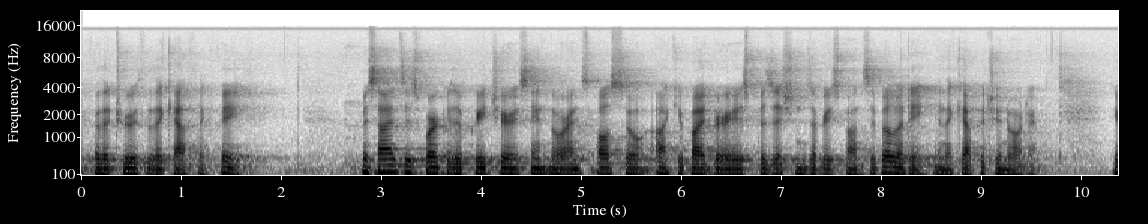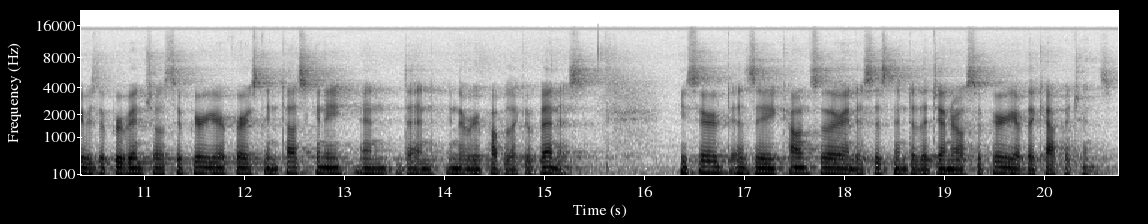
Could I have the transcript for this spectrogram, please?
for the truth of the Catholic faith. Besides his work as a preacher, St. Lawrence also occupied various positions of responsibility in the Capuchin order. He was the provincial superior first in Tuscany and then in the Republic of Venice. He served as a counselor and assistant to the general superior of the Capuchins.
